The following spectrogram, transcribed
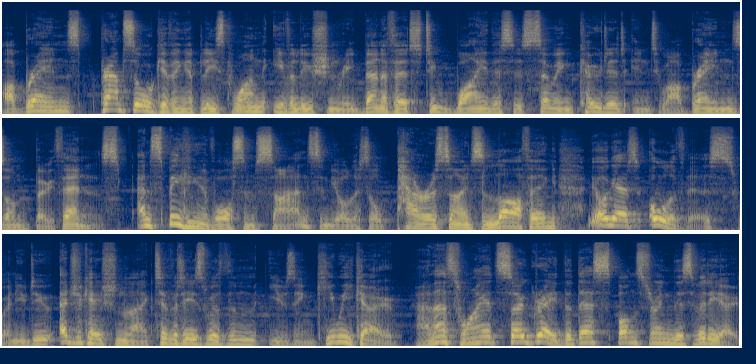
our brains, perhaps all giving at least one evolutionary benefit to why this is so encoded into our brains on both ends. And speaking of awesome science and your little parasites laughing, you'll get all of this when you do educational activities with them using KiwiCo. And that's why it's so great that they're sponsoring this video.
